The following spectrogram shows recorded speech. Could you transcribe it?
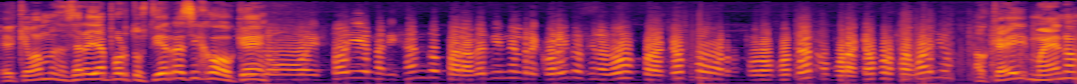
el que vamos a hacer allá por tus tierras, hijo, ¿o qué? Lo estoy analizando para ver bien el recorrido, si nos vamos por acá por, por Ocotlán o por acá por Zaguayo. Ok, bueno,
